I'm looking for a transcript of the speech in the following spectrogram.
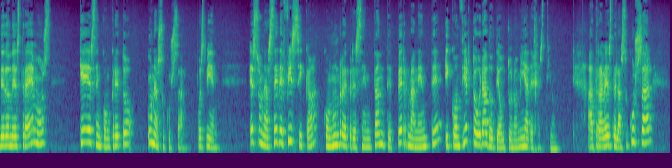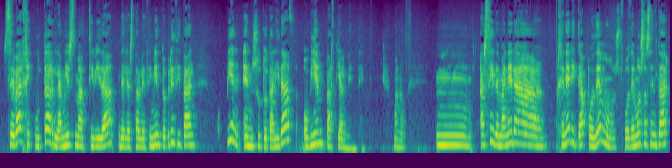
de donde extraemos qué es en concreto una sucursal. Pues bien, es una sede física con un representante permanente y con cierto grado de autonomía de gestión. A través de la sucursal se va a ejecutar la misma actividad del establecimiento principal, bien en su totalidad o bien parcialmente. Bueno, Mm, así, de manera genérica, podemos, podemos asentar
